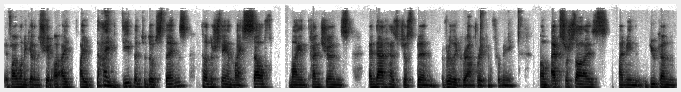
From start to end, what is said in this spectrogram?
if I want to get in the shape. I, I dive deep into those things to understand myself, my intentions, and that has just been really groundbreaking for me. Um, exercise. I mean, you can.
